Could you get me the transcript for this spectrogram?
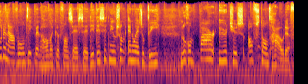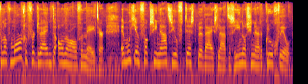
Goedenavond, ik ben Hanneke van Zessen. Dit is het nieuws van NOS op 3. Nog een paar uurtjes afstand houden. Vanaf morgen verdwijnt de anderhalve meter. En moet je een vaccinatie- of testbewijs laten zien als je naar de kroeg wil.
